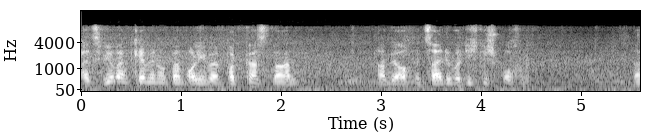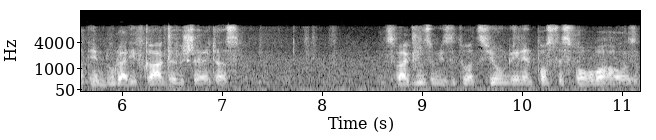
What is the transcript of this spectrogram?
Als wir beim Kevin und beim Olli beim Podcast waren, haben wir auch eine Zeit über dich gesprochen, nachdem du da die Frage gestellt hast. Und zwar ging es um die Situation gegen den Post SV Oberhausen,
